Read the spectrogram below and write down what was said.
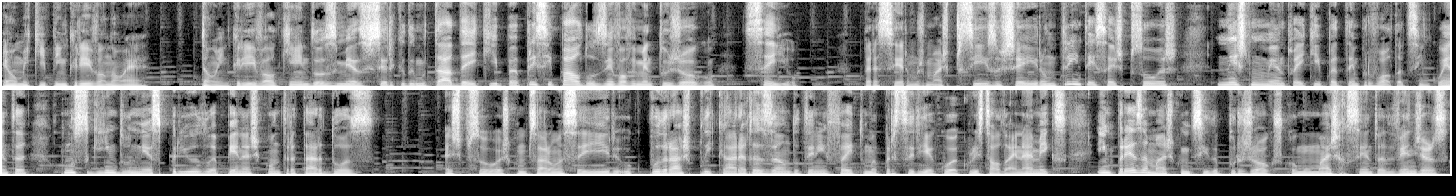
É uma equipa incrível, não é? Tão incrível que em 12 meses cerca de metade da equipa principal do desenvolvimento do jogo saiu. Para sermos mais precisos, saíram 36 pessoas. Neste momento, a equipa tem por volta de 50, conseguindo nesse período apenas contratar 12. As pessoas começaram a sair, o que poderá explicar a razão de terem feito uma parceria com a Crystal Dynamics, empresa mais conhecida por jogos como o mais recente Avengers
